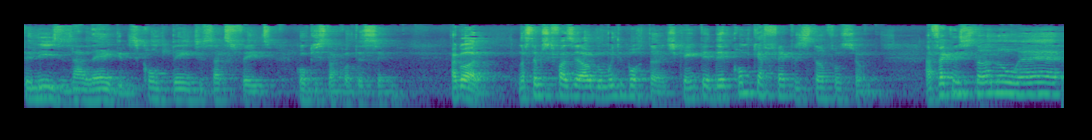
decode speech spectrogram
felizes, alegres, contentes, satisfeitos com o que está acontecendo. Agora, nós temos que fazer algo muito importante, que é entender como que a fé cristã funciona. A fé cristã não é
